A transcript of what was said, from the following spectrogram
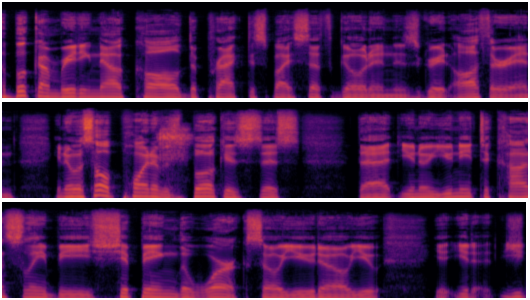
a book I'm reading now called The Practice by Seth Godin is a great author and you know his whole point of his book is this that you know you need to constantly be shipping the work. So you know you you you,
